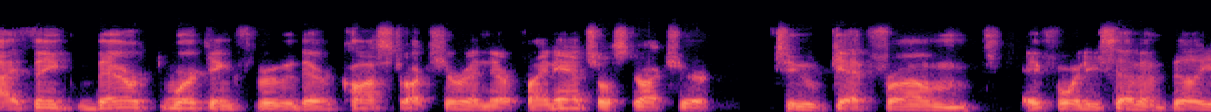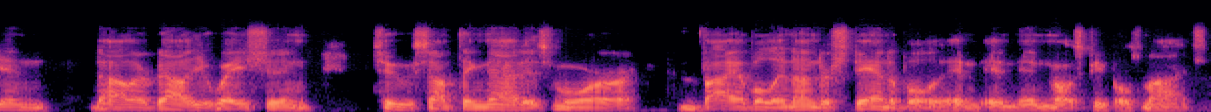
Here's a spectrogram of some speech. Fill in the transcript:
I think they're working through their cost structure and their financial structure to get from a $47 billion valuation to something that is more viable and understandable in, in, in most people's minds.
